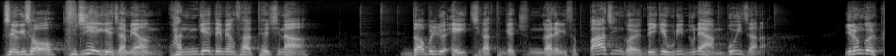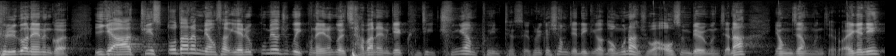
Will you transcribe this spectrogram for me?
그래서 여기서 굳이 얘기하자면 관계 대명사 대신나 WH 같은 게 중간에 여기서 빠진 거예요. 근데 이게 우리 눈에 안 보이잖아. 이런 걸 긁어내는 거예요. 이게 아 뒤에서 또 다른 명사 얘를 꾸며주고 있구나 이런 걸 잡아내는 게 굉장히 중요한 포인트였어요. 그러니까 시험제 내기가 너무나 좋아. 어순별 문제나 영장 문제로 알겠니?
